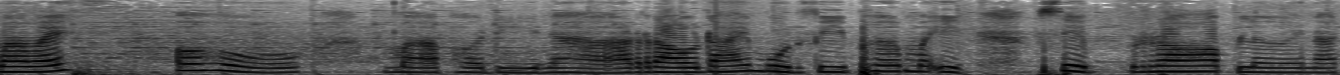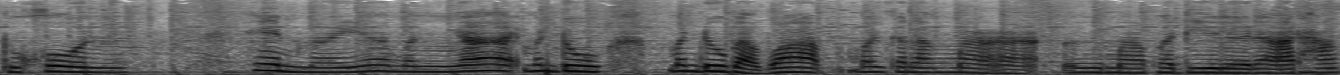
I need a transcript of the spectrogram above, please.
มาไหมโอ้โห มาพอดีนะคะ เราได้หมุนฟรีเพิ่มมาอีก 10 รอบเลยนะทุกคนเห็นไหมอะมันง่ายมันดูมันดูแบบว่ามันกำลังมาเออมาพอดีเลยนะคะทั้ง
